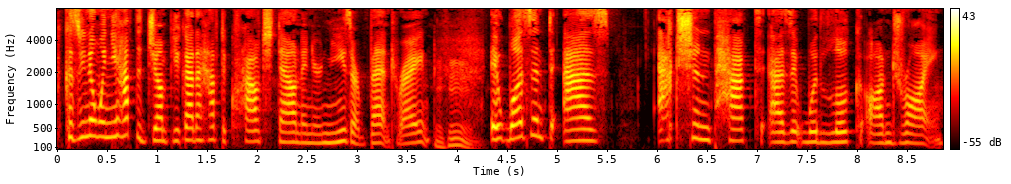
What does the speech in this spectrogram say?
Because you know, when you have to jump, you gotta have to crouch down and your knees are bent, right? Mm-hmm. It wasn't as action packed as it would look on drawing.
